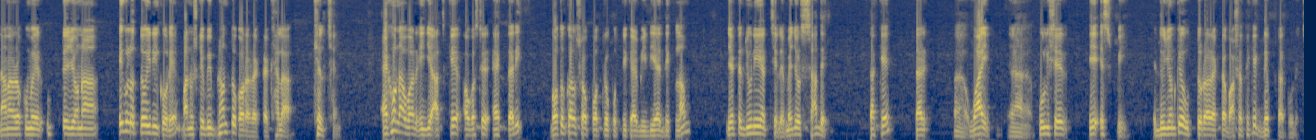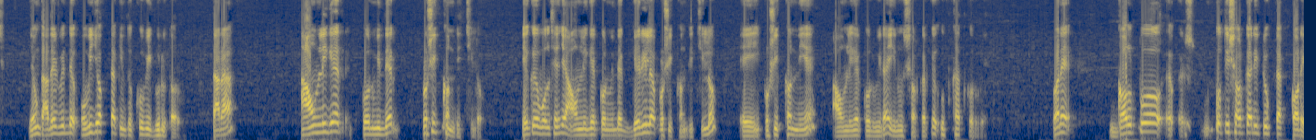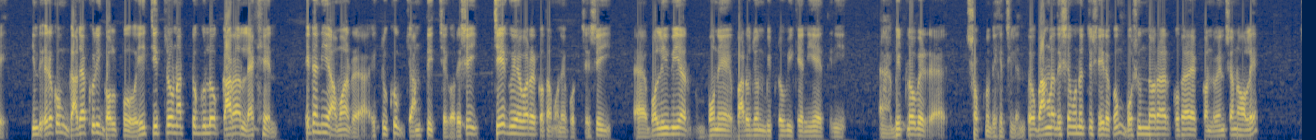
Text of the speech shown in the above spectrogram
নানা রকমের উত্তেজনা এগুলো তৈরি করে মানুষকে বিভ্রান্ত করার একটা খেলা খেলছেন। এখন আবার এই যে আজকে অগস্টের এক তারিখ, গতকাল সব পত্র পত্রিকায় মিডিয়ায় দেখলাম যে একটা জুনিয়র ছেলে, মেজর সাদেক তাকে তার ওয়াইফ পুলিশের এএসপি দুজনকে উত্তরার একটা বাসা থেকে গ্রেপ্তার করেছে। এবং তাদের বিরুদ্ধে অভিযোগটা কিন্তু খুবই গুরুতর। তারা আওয়ামী লীগের কর্মীদের প্রশিক্ষণ দিচ্ছিল। কেউ কেউ বলছে যে আওয়ামী লীগের কর্মীদের গেরিলা প্রশিক্ষণ দিচ্ছিল। এই প্রশিক্ষণ নিয়ে আওয়ামী লীগের কর্মীরা ইউনুস সরকারকে উৎখাত করবে। মানে গল্প প্রতি সরকারি টুকটাক করে। কিন্তু এরকম গাজাখুরি গল্প, এই চিত্রনাট্যগুলো কারা লেখেন, এটা নিয়ে আমার একটু খুব জানতে ইচ্ছে করে। সেই চে গুয়েভারের কথা মনে পড়ছে। সেই বলিভিয়ার বনে বারো জন বিপ্লবীকে নিয়ে তিনি বিপ্লবের স্বপ্ন দেখেছিলেন। তো বাংলাদেশে মনে হচ্ছে সেই রকম বসুন্ধরার কোথায় এক কনভেনশন হলে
